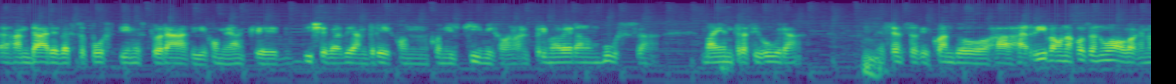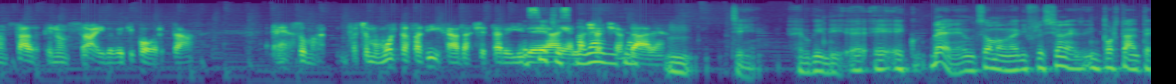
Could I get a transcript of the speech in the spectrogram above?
Eh, andare verso posti inesplorati, come anche diceva De André con, con il chimico, no? il primavera non bussa, ma entra sicura. Mm. Nel senso che quando a, arriva una cosa nuova che non, sa, che non sai dove ti porta, eh, insomma, facciamo molta fatica ad accettare eh l'idea sì, e a lasciarci andare. Mm, sì. Eh, quindi è, è, è, bene, insomma, una riflessione importante.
